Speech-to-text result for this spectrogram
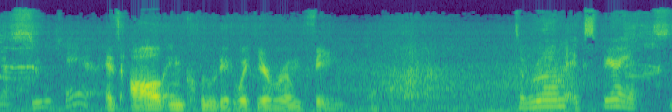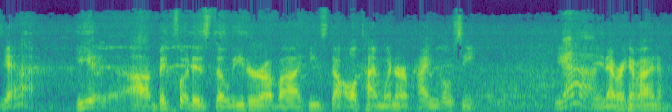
Yes, you can. It's all included with your room fee. It's a room experience. Yeah. He, uh, Bigfoot is the leader of, uh, he's the all time winner of hide and go seek. Yeah. You never can find him.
